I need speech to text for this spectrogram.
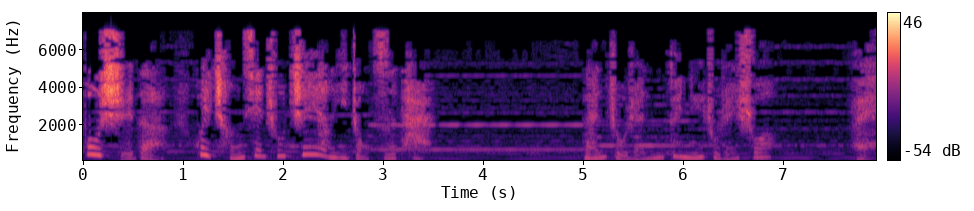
不时的会呈现出这样一种姿态。男主人对女主人说：“哎。”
